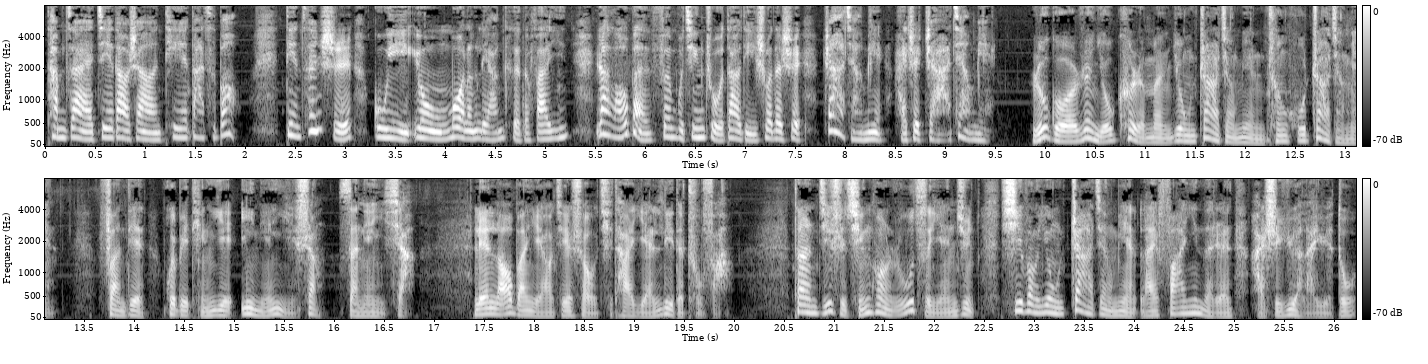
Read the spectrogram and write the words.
他们在街道上贴大字报，点餐时故意用模棱两可的发音，让老板分不清楚到底说的是炸酱面还是炸酱面。如果任由客人们用炸酱面称呼炸酱面，饭店会被停业一年以上三年以下，连老板也要接受其他严厉的处罚。但即使情况如此严峻，希望用炸酱面来发音的人还是越来越多。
